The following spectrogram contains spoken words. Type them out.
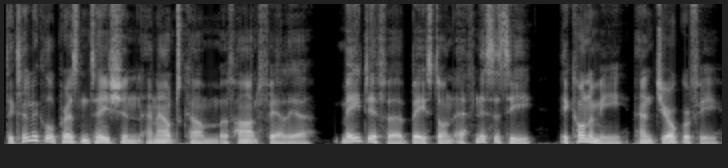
The clinical presentation and outcome of heart failure may differ based on ethnicity, economy, and geography.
